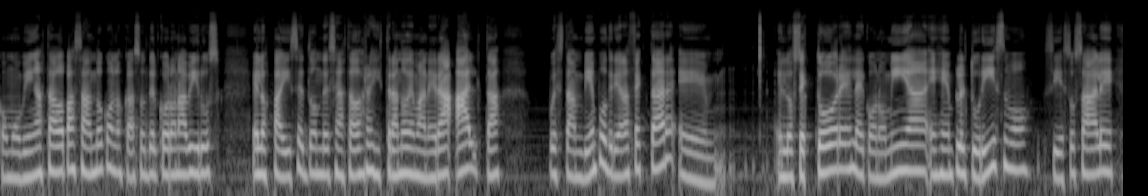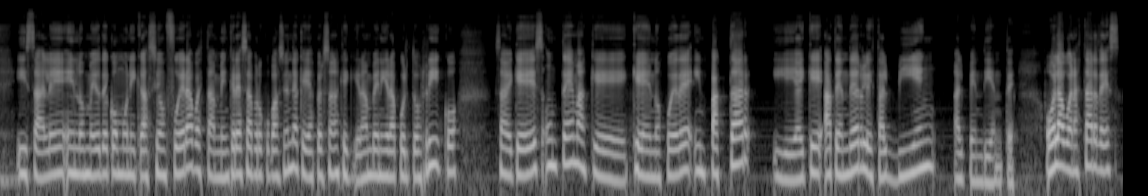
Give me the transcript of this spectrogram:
como bien ha estado pasando con los casos del coronavirus en los países donde se ha estado registrando de manera alta, pues también podrían afectar en los sectores, la economía, ejemplo, el turismo, si eso sale y sale en los medios de comunicación fuera, pues también crea esa preocupación de aquellas personas que quieran venir a Puerto Rico. Sabe que es un tema que, que nos puede impactar y hay que atenderlo y estar bien al pendiente. Hola, buenas tardes.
